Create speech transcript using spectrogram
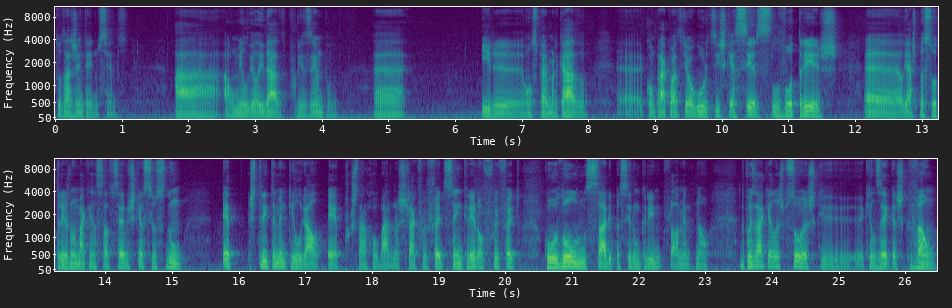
toda a gente é inocente. Há, há uma ilegalidade, por exemplo, uh, ir a um supermercado, comprar quatro iogurtes e esquecer-se, levou três, aliás, passou três numa máquina self-service, esqueceu-se de um, é estritamente ilegal? É, porque está a roubar, mas será que foi feito sem querer ou foi feito com o dolo necessário para ser um crime? Provavelmente não. Depois há aquelas pessoas, que, aqueles hackers que vão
